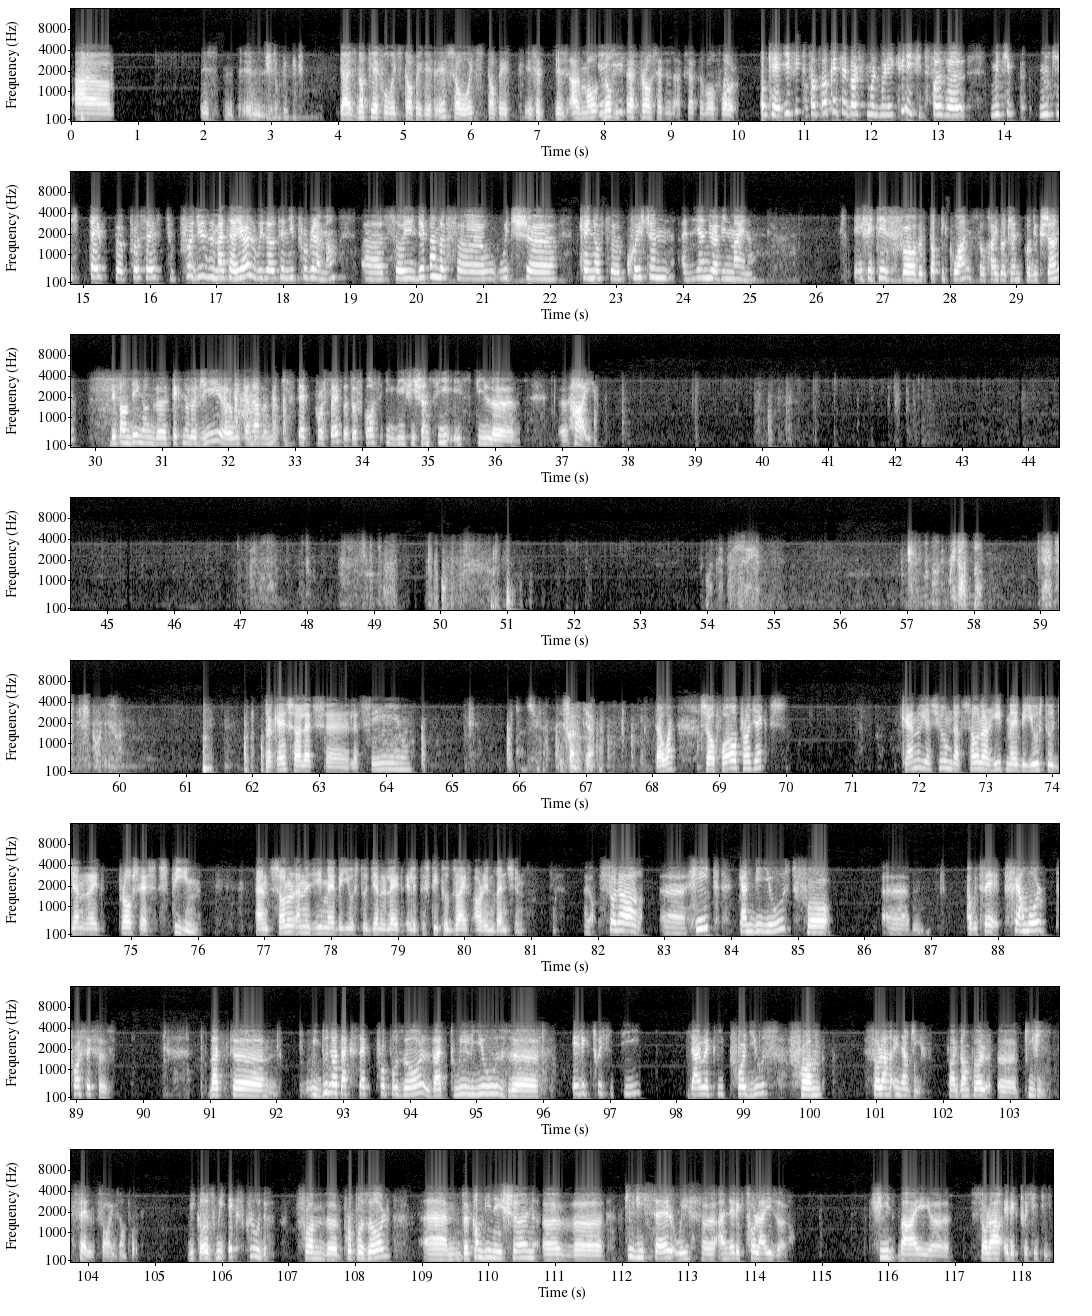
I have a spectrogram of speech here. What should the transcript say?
uh, is yeah, it's not clear for which topic it is. So which topic is it? Is are mo- It is- multi-step processes acceptable for? Okay, if it's for pocketable small molecule, if it's for the multi, multi-step uh, process to produce the material without any problem. Huh? Uh, so it depends of uh, which uh, kind of uh, question at the end you have in mind. If it is for the topic one, so hydrogen production, depending on the technology, uh, we can have a multi-step process, but of course, if the efficiency is still uh, uh, high. We don't know. Yeah, it's difficult this one. Okay, so let's uh, let's see This one, yeah. that one. So for all projects, can we assume that solar heat may be used to generate process steam, and solar energy may be used to generate electricity to drive our invention? Alors, solar uh, heat can be used for, um, I would say, thermal processes. But um we do not accept proposal that will use uh, electricity directly produced from solar energy. For example, uh, PV cell, for example, because we exclude from the proposal um, the combination of uh, PV cell with uh, an electrolyzer feed by uh, solar electricity.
